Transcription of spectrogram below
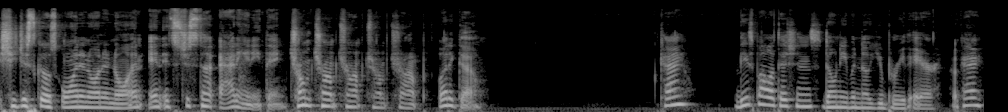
she just goes on and on and on, and it's just not adding anything. Trump, Trump, Trump, Trump, Trump. Let it go. Okay? These politicians don't even know you breathe air, okay?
